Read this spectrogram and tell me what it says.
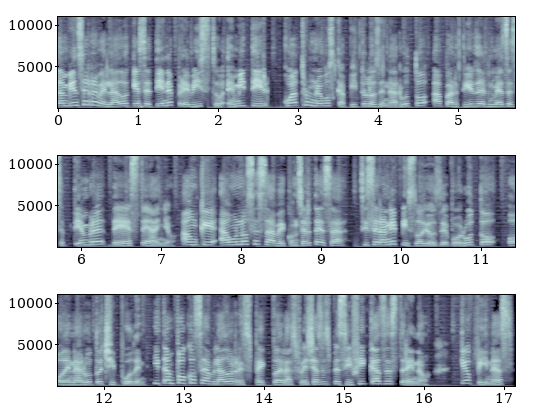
también se ha revelado que se tiene previsto emitir cuatro nuevos capítulos de Naruto a partir del mes de septiembre de este año, aunque aún no se sabe con certeza si serán episodios de Boruto o de Naruto Shippuden, y tampoco se ha hablado respecto de las fechas específicas de estreno. ¿Qué opinas? Yes.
